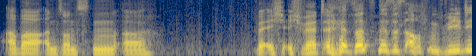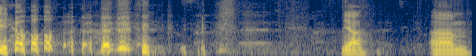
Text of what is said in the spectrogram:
Aber ansonsten, äh, ich, ich werde, ansonsten ist es auf dem Video. ja. Ähm,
